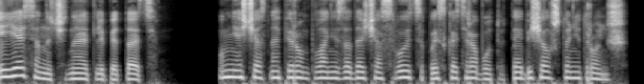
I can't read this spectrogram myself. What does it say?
И Яся начинает лепетать. «У меня сейчас на первом плане задача освоиться, поискать работу. Ты обещал, что не тронешь».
